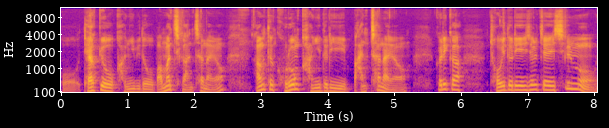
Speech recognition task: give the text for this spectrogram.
뭐, 대학교 강의비도 만만치가 않잖아요. 아무튼 그런 강의들이 많잖아요. 그러니까 저희들이 실제 실무,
